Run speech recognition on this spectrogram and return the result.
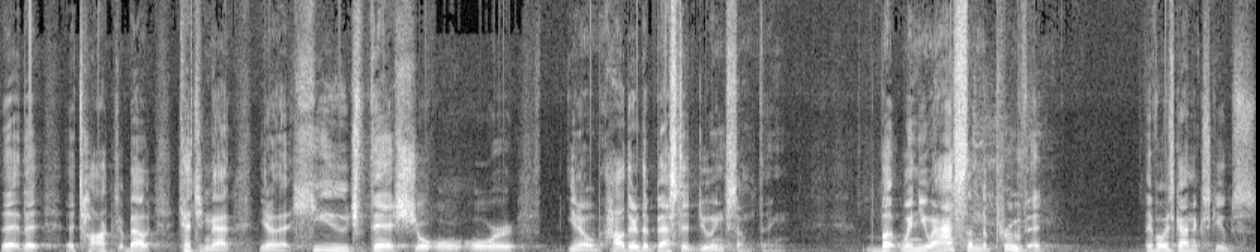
that, that, that talk about catching that, you know, that huge fish or, or, or, you know, how they're the best at doing something. But when you ask them to prove it, they've always got an excuse.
